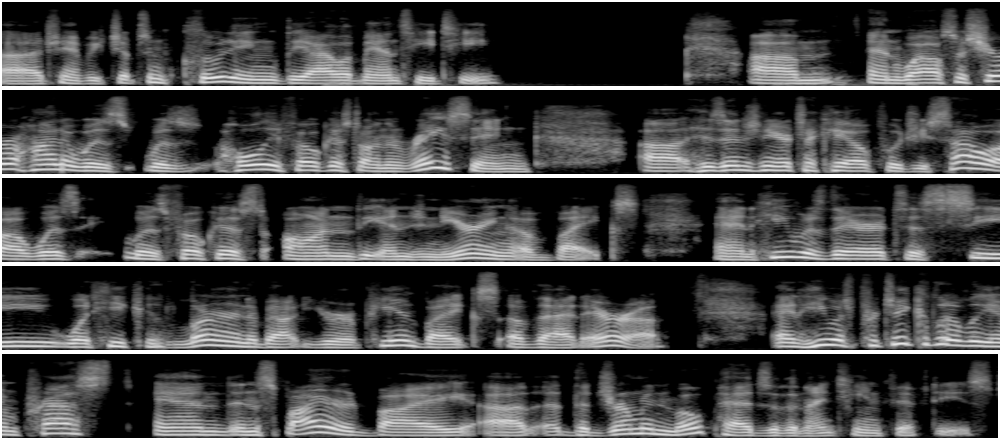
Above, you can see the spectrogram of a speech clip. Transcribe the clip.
uh, championships, including the Isle of Man TT. Um, and while Soichiro Honda was was wholly focused on the racing, uh, his engineer Takeo Fujisawa was was focused on the engineering of bikes, and he was there to see what he could learn about European bikes of that era. And he was particularly impressed and inspired by uh, the German mopeds of the 1950s,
